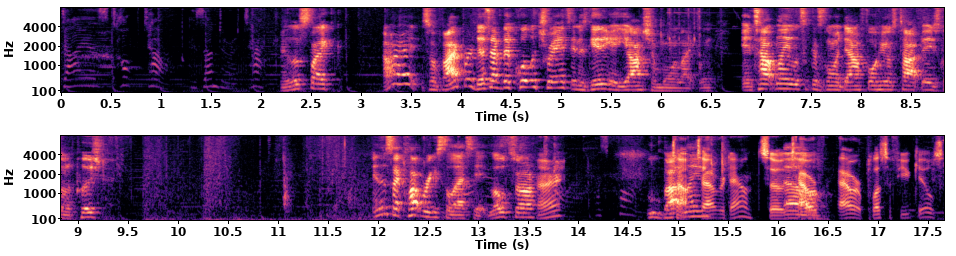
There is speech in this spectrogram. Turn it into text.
Dire's top tower is under attack. It looks like, all right. So Viper does have the Aquila treads and is getting a Yasha more likely. And top lane looks like it's going down. Four heroes top. They're just gonna push. And it looks like Clockwork gets the last hit. Lodestar. All right. Has fallen. Ooh, bot Top lane. tower down. So Oh. tower for tower plus a few kills.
